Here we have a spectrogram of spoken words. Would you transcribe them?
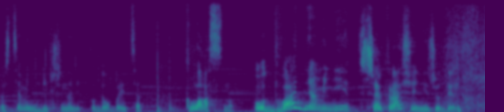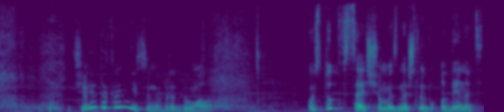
Ось це мені більше навіть подобається. Класно. От два дня мені ще краще, ніж один. Чого я так раніше не придумала? Ось тут все, що ми знайшли в 11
